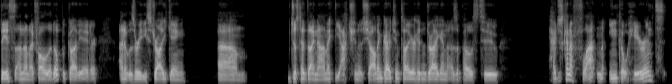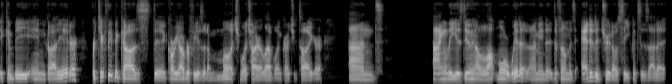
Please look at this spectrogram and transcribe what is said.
this and then i followed it up with gladiator and it was really striking um just how dynamic the action is shot in crouching tiger hidden dragon as opposed to how just kind of flat and incoherent it can be in gladiator particularly because the choreography is at a much much higher level in Crouching Tiger, and Ang Lee is doing a lot more with it. I mean, the, the film is edited through those sequences at a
